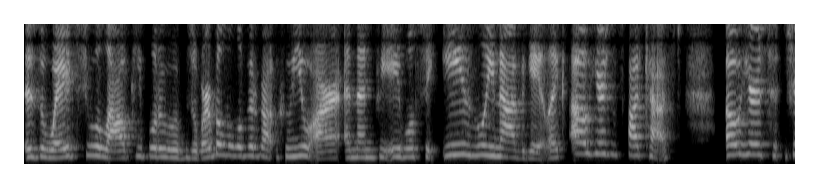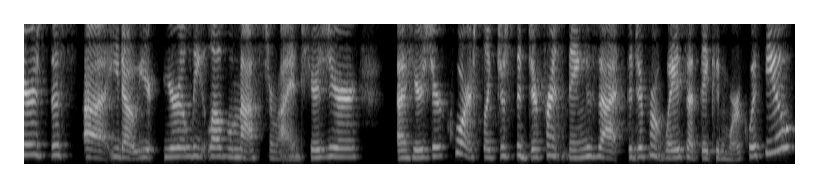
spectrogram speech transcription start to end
is a way to allow people to absorb a little bit about who you are and then be able to easily navigate like oh here's this podcast oh here's here's this uh, you know your, your elite level mastermind here's your uh, here's your course like just the different things that the different ways that they can work with you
